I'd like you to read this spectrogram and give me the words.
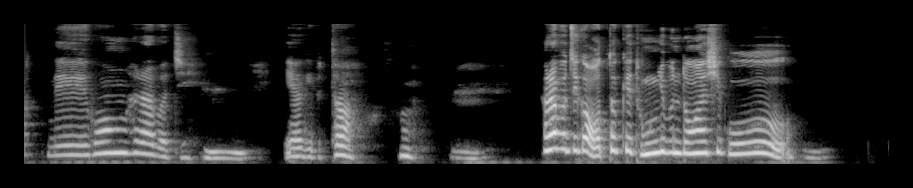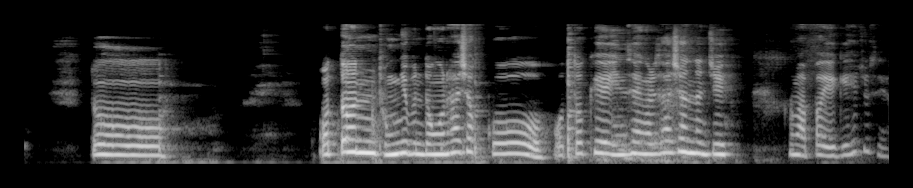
박내홍 할아버지 음, 이야기부터 어. 음, 할아버지가 어떻게 독립운동하시고 또 어떤 독립운동을 하셨고 어떻게 인생을 사셨는지 그럼 아빠 얘기해 주세요.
